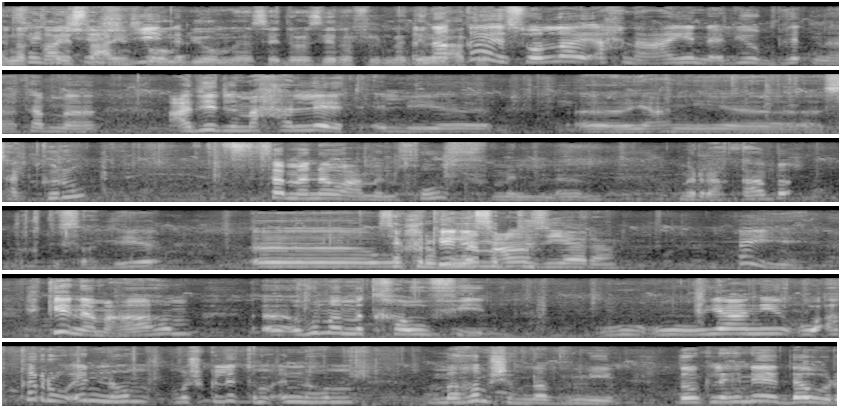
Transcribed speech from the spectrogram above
النقائص عينتهم اليوم سيد الوزير في المدينة النقائص والله إحنا عينا اليوم بهتنا. ثم عديد المحلات اللي آه، يعني آه، سكروا. ثم نوع من الخوف من من الرقابة الاقتصادية. آه، سكروا بمناسبه زيارة. أي حكينا معاهم. هما متخوفين. ويعني وأقروا إنهم مشكلتهم إنهم ما همش منظمين. دونك لهنا دور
